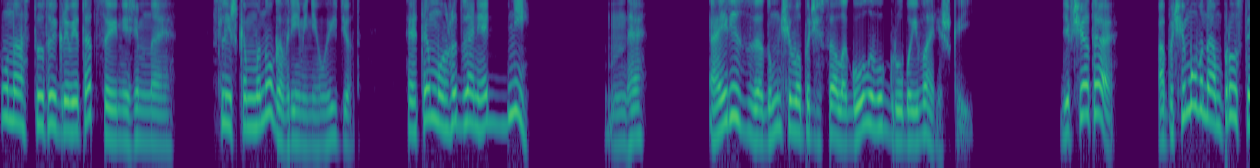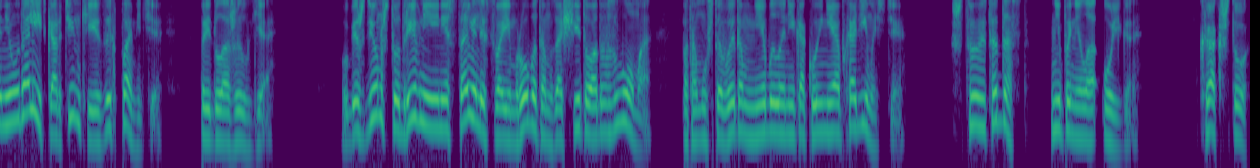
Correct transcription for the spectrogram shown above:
«У нас тут и гравитация неземная. Слишком много времени уйдет. Это может занять дни». «Да». Айрис задумчиво почесала голову грубой варежкой. «Девчата, а почему бы нам просто не удалить картинки из их памяти?» — предложил я. Убежден, что древние не ставили своим роботам защиту от взлома, потому что в этом не было никакой необходимости. «Что это даст?» — не поняла Ольга. «Как что?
